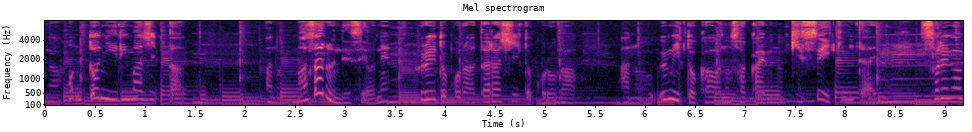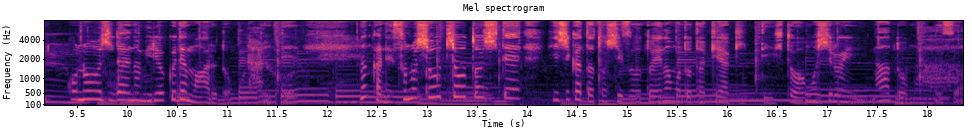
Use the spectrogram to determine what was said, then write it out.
が本当に入り混じった、あの、混ざるんですよね。古いところ、新しいところがあの、海と川の境目の寄水域みたいに、それがこの時代の魅力でもあると思っていて、なんかね、その象徴として、土方歳三と榎本武明っていう人は面白いなと思うんですよ。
